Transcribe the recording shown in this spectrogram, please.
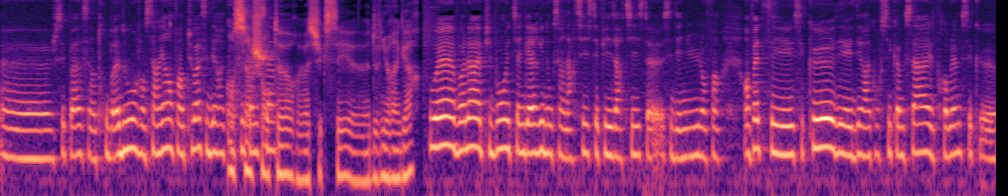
Euh, je sais pas, c'est un troubadour, j'en sais rien. Enfin, tu vois, c'est des raccourcis Ancien comme chanteur euh, à succès euh, devenu ringard. Ouais, voilà, et puis bon, il tient une galerie, donc c'est un artiste, et puis les artistes, euh, c'est des nuls. Enfin, en fait, c'est que des, des raccourcis comme ça, et le problème, c'est que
